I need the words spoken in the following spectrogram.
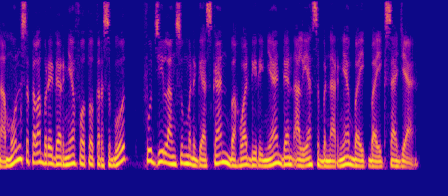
Namun setelah beredarnya foto tersebut, Fuji langsung menegaskan bahwa dirinya dan Alia sebenarnya baik-baik saja.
